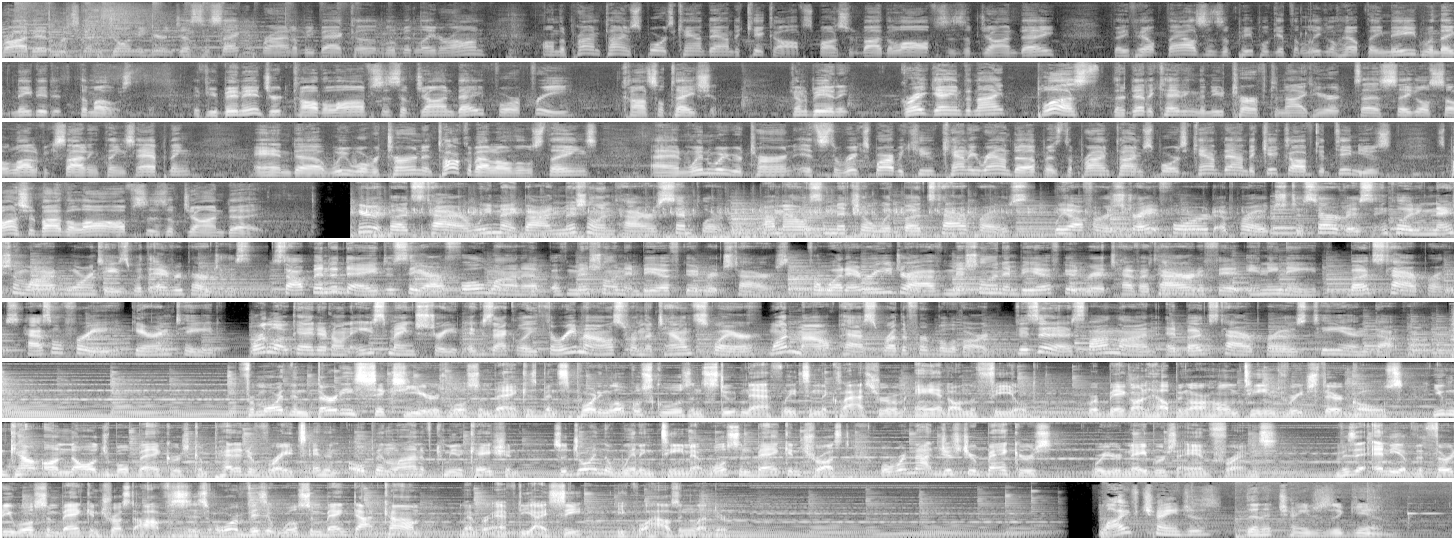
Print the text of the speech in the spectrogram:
Rod Edwards is going to join me here in just a second. Brian will be back a little bit later on on the Primetime Sports Countdown to Kickoff, sponsored by the law offices of John Day. They've helped thousands of people get the legal help they need when they've needed it the most. If you've been injured, call the law offices of John Day for a free consultation. Going to be a great game tonight. Plus, they're dedicating the new turf tonight here at uh, Siegel, so a lot of exciting things happening. And uh, we will return and talk about all those things. And when we return, it's the Rick's Barbecue County Roundup as the Primetime Sports Countdown to Kickoff continues, sponsored by the law offices of John Day. Here at Bud's Tire, we make buying Michelin tires simpler. I'm Allison Mitchell with Bud's Tire Pros. We offer a straightforward approach to service, including nationwide warranties with every purchase. Stop in today to see our full lineup of Michelin and BF Goodrich tires. For whatever you drive, Michelin and BF Goodrich have a tire to fit any need. Bud's Tire Pros, hassle free, guaranteed. We're located on East Main Street, exactly three miles from the town square, one mile past Rutherford Boulevard. Visit us online at budstireprostn.com. For more than 36 years, Wilson Bank has been supporting local schools and student athletes in the classroom and on the field. We're big on helping our home teams reach their goals. You can count on knowledgeable bankers, competitive rates, and an open line of communication. So join the winning team at Wilson Bank and Trust, where we're not just your bankers, we're your neighbors and friends. Visit any of the 30 Wilson Bank and Trust offices or visit wilsonbank.com. Member FDIC, equal housing lender. Life changes, then it changes again.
